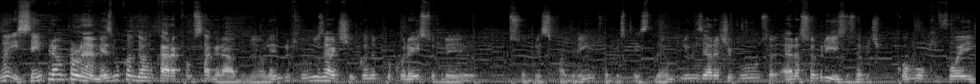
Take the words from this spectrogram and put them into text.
não, e sempre é um problema, mesmo quando é um cara consagrado, né? Eu lembro que um dos artigos, quando eu procurei sobre, sobre esse quadrinho, sobre os Space Dumplings, era tipo, era sobre isso, sobre tipo, como que foi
